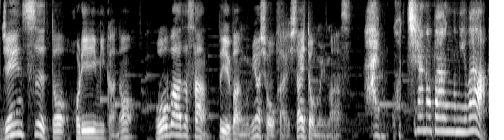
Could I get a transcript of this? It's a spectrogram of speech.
ジェーン・スーと堀井美香のオーバー・ザ・サンという番組を紹介したいと思います。はい、こちらの番組は、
